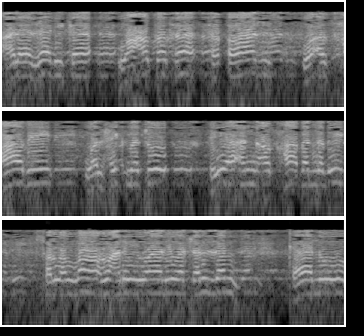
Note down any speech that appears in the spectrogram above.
على ذلك وعطف فقال وأصحابي والحكمة هي أن أصحاب النبي صلى الله عليه وآله وسلم كانوا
